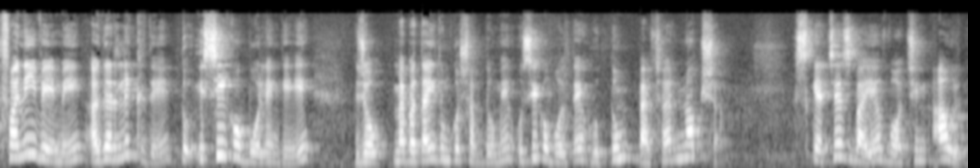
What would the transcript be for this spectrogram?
फ़नी वे में अगर लिख दें तो इसी को बोलेंगे जो मैं बताई तुमको शब्दों में, उसी को बोलते हैं Hutom Pyanchar Naksha sketches by a watching owl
